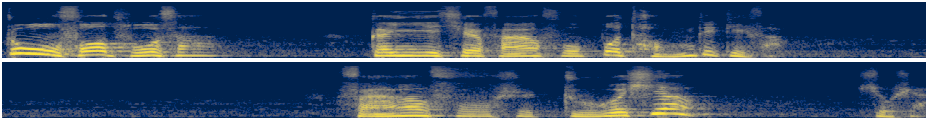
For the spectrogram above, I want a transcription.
诸佛菩萨跟一切凡夫不同的地方。凡夫是着相修善，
